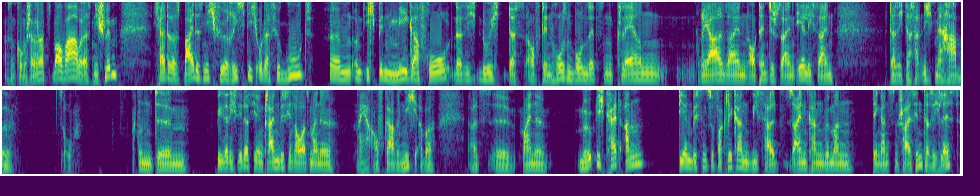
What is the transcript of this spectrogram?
Was ein komischer Satzbau war, aber das ist nicht schlimm. Ich halte das beides nicht für richtig oder für gut. Ähm, und ich bin mega froh, dass ich durch das auf den Hosenboden setzen, klären, real sein, authentisch sein, ehrlich sein, dass ich das halt nicht mehr habe. So. Und ähm, wie gesagt, ich sehe das hier ein klein bisschen auch als meine, naja, Aufgabe nicht, aber als äh, meine Möglichkeit an, dir ein bisschen zu verklickern, wie es halt sein kann, wenn man den ganzen Scheiß hinter sich lässt.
